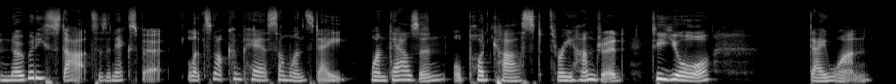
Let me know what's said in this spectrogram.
nobody starts as an expert. Let's not compare someone's day 1000 or podcast 300 to your day one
